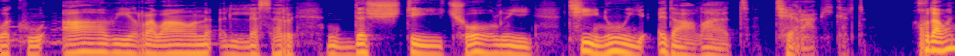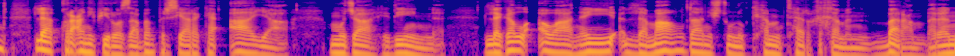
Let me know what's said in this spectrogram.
وەکو ئاوی ڕەوان لەسەر دەشتی چۆڵی تینووی عداڵەت تێراوی کرد. خوداوەند لە قورئانی پیرۆزدا بەم پرسیارە کە ئایا موجاهدین لەگەڵ ئەوانەی لە ماڵ دانیشتوون و کەمتەر خەمن بەرامبەرن،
